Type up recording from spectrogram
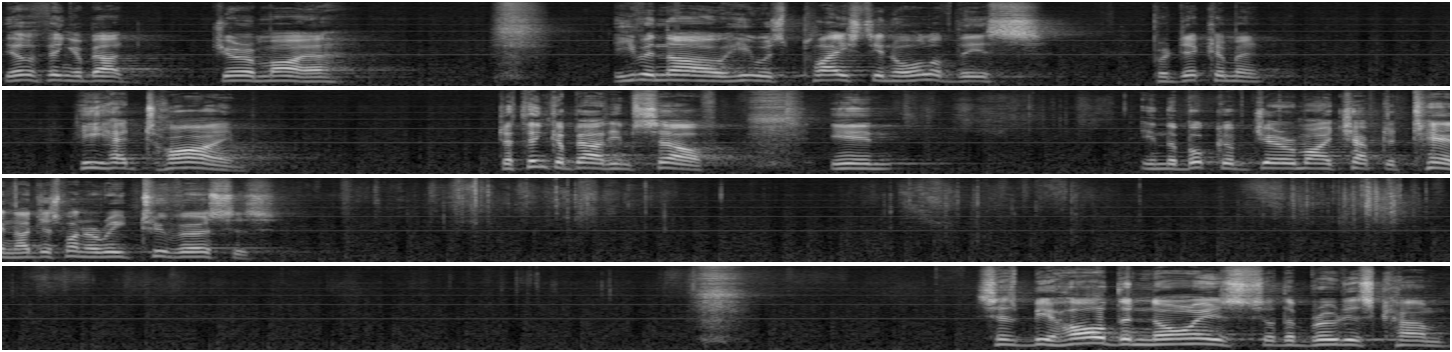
The other thing about Jeremiah even though he was placed in all of this predicament, he had time to think about himself in, in the book of Jeremiah, chapter 10. I just want to read two verses. Says, Behold, the noise of the brood is come,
